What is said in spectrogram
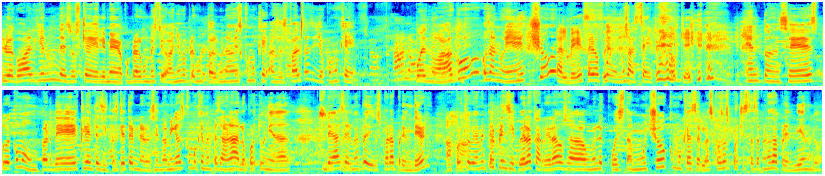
Luego alguien de esos que le me había comprado algún vestido de baño me preguntó alguna vez como que haces faltas y yo como que pues no hago, o sea, no he hecho, Tal vez. pero podemos hacer. Ok. Entonces tuve como un par de clientecitas que terminaron siendo amigas, como que me empezaron a dar la oportunidad de hacerme pedidos para aprender, Ajá. porque obviamente al principio de la carrera, o sea, a uno le cuesta mucho como que hacer las cosas porque estás apenas aprendiendo.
